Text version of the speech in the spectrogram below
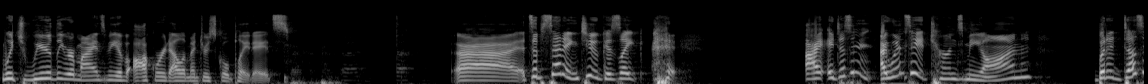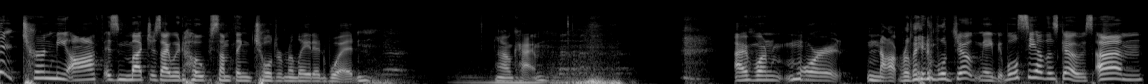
Which weirdly reminds me of awkward elementary school playdates. Uh, it's upsetting too, because like, I it doesn't. I wouldn't say it turns me on, but it doesn't turn me off as much as I would hope something children related would. Okay. I have one more not relatable joke, maybe. We'll see how this goes. Um,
